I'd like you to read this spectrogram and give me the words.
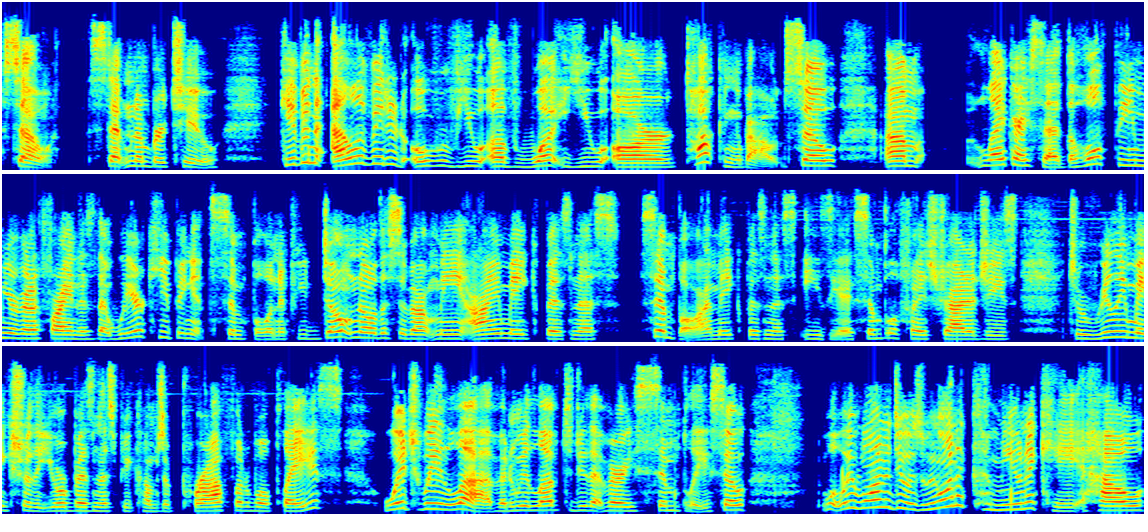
So, step number two give an elevated overview of what you are talking about. So, um, like I said, the whole theme you're going to find is that we are keeping it simple. And if you don't know this about me, I make business simple. I make business easy. I simplify strategies to really make sure that your business becomes a profitable place, which we love. And we love to do that very simply. So, what we want to do is we want to communicate how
